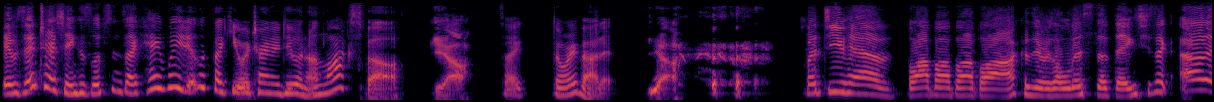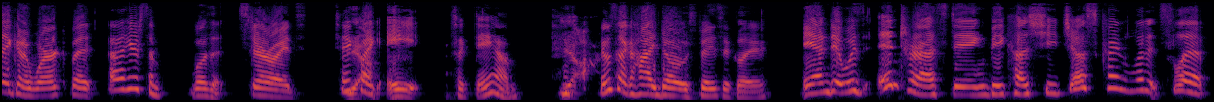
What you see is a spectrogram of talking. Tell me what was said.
it was interesting because Lipson's like, hey, wait, it looked like you were trying to do an unlock spell. Yeah. It's like, don't worry about it. Yeah. But do you have blah, blah, blah, blah? Because there was a list of things. She's like, oh, that ain't going to work. But uh, here's some, what was it? Steroids. Take Yeah. like eight. It's like, damn. Yeah. It was like a high dose, basically. And it was interesting because she just kind of let it slip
